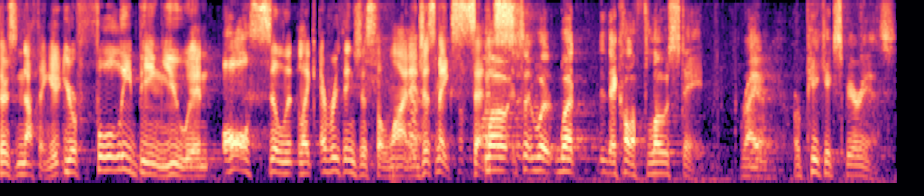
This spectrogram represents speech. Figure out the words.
There's nothing. You're fully being you in all cylinder, like everything's just aligned. It just makes sense. Flow, it's what, what they call a flow state, right? Yeah. Or peak experience.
